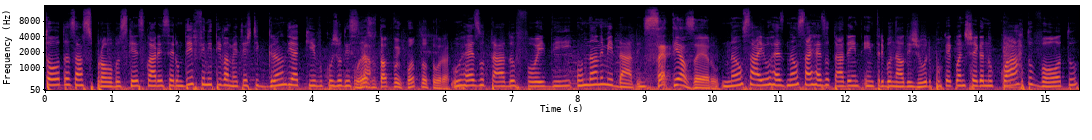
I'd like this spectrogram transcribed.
todas as provas que esclareceram definitivamente este grande equívoco judicial. O resultado foi quanto, doutora? O resultado foi de unanimidade. 7 a 0. Não saiu não sai resultado em, em tribunal de júri, porque quando chega no quarto voto,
